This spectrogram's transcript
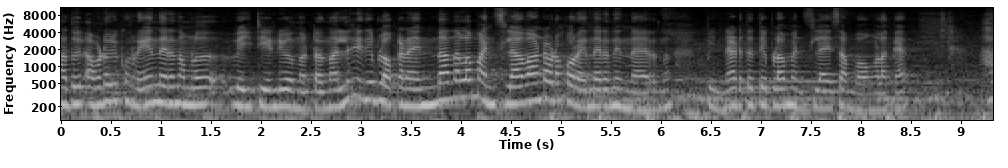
അത് അവിടെ ഒരു കുറേ നേരം നമ്മൾ വെയിറ്റ് ചെയ്യേണ്ടി വന്നു കേട്ടോ നല്ല രീതിയിൽ ബ്ലോക്ക് ബ്ലോക്കാണ് എന്താണെന്നുള്ളത് മനസ്സിലാവാണ്ട് അവിടെ കുറേ നേരം നിന്നായിരുന്നു. പിന്നെ അടുത്തെത്തിയപ്പോഴാണ് മനസ്സിലായ സംഭവങ്ങളൊക്കെ. ആ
